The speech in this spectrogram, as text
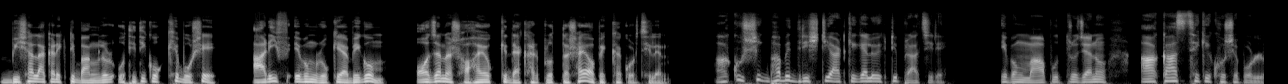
বিশাল আকার একটি বাংলোর অতিথি কক্ষে বসে আরিফ এবং রোকেয়া বেগম অজানা সহায়ককে দেখার প্রত্যাশায় অপেক্ষা করছিলেন। আকস্মিকভাবে দৃষ্টি আটকে গেল একটি প্রাচীরে এবং মা পুত্র যেন আকাশ থেকে খসে পড়ল।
